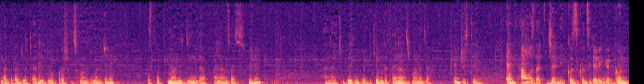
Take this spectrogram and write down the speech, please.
undergraduate, I did operations management. Mm-hmm. I started managing their finances, Mm-hmm. and I became, I became the finance manager. Interesting. And how was that journey? Because considering you had gone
